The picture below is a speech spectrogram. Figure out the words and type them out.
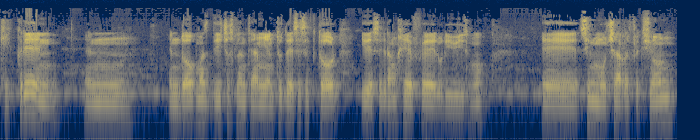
que creen en, dogmas, dichos planteamientos de ese sector y de ese gran jefe del uribismo, eh, sin mucha reflexión,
